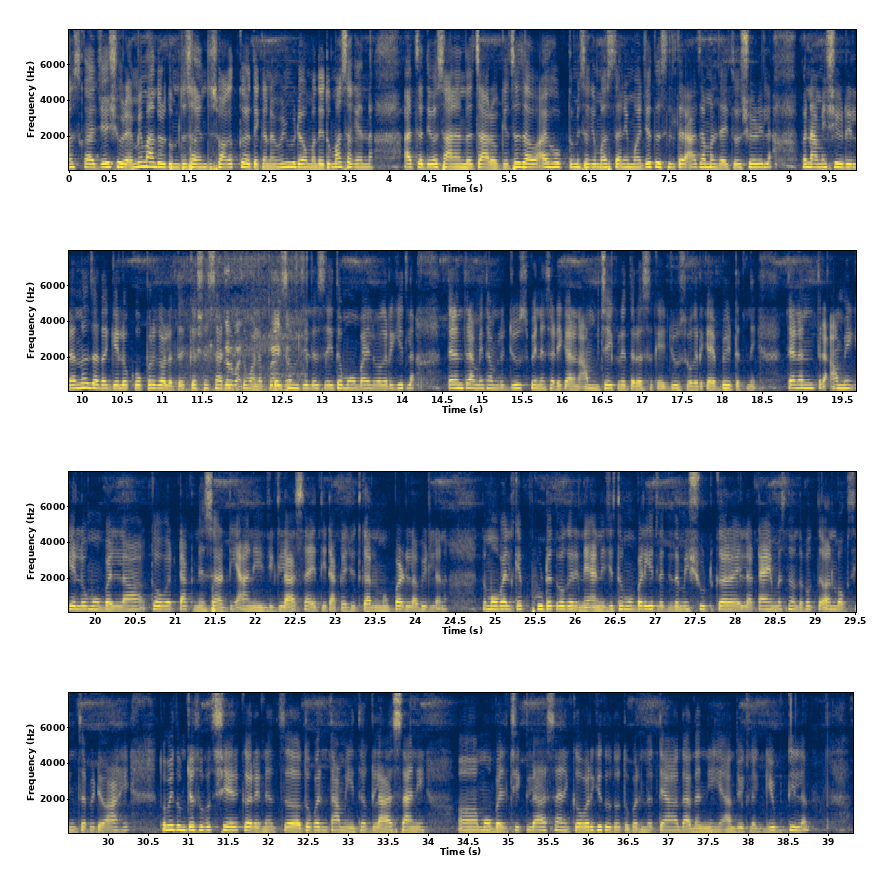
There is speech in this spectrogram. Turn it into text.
नमस्कार जय शिवराय. मी माधुर तुमचं सगळ्यांचं स्वागत करते एका नवीन व्हिडिओमध्ये. तुम्हा सगळ्यांना आजचा दिवस आनंदाचा आरोग्याचा जावं. आय होप तुम्ही सगळे मस्त आणि मजेत असेल. तर आज आम्हाला जायचं शिर्डीला. पण आम्ही शिर्डीला न जाता गेलो कोपरगावला तर कशासाठी तुम्हाला पुढे समजेल असं इथं मोबाईल वगैरे घेतला. त्यानंतर आम्ही थांबलो ज्यूस पिण्यासाठी. कारण आमच्या इकडे तर असं काही ज्यूस वगैरे काही भेटत नाही. त्यानंतर आम्ही गेलो मोबाईलला कवर टाकण्यासाठी. आणि जी ग्लास आहे ती टाकायची होती. कारण मग पडला बिडला ना. तर मोबाईल काही फुटत वगैरे नाही. आणि जिथं मोबाईल घेतला तिथं मी शूट करायला टाईमच नव्हता. फक्त अनबॉक्सिंगचा व्हिडिओ आहे. तो मी तुमच्यासोबत शेअर करेनच. तोपर्यंत आम्ही इथं ग्लास आणि मोबाईलची ग्लास आणि कवर घेत होतो. तोपर्यंत त्या दादांनी हे आद्विकला गिफ्ट दिलं.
